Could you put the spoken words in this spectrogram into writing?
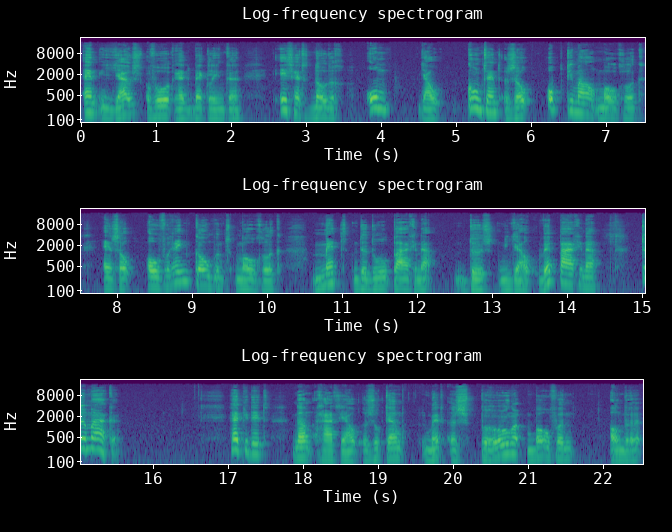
En juist voor het backlinken is het nodig om jouw content zo optimaal mogelijk en zo overeenkomend mogelijk met de doelpagina, dus jouw webpagina, te maken. Heb je dit, dan gaat jouw zoekterm met sprongen boven andere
